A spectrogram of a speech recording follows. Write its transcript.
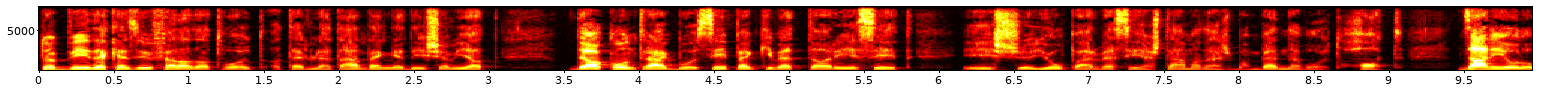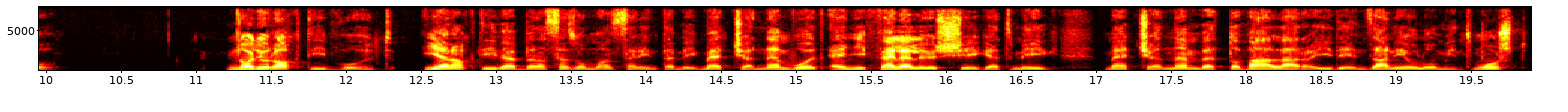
több védekező feladat volt a terület átengedése miatt, de a kontrákból szépen kivette a részét, és jó pár veszélyes támadásban benne volt, hat. Zaniolo nagyon aktív volt, ilyen aktív ebben a szezonban szerintem még meccsen nem volt, ennyi felelősséget még meccsen nem vett a vállára idén Zaniolo, mint most,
